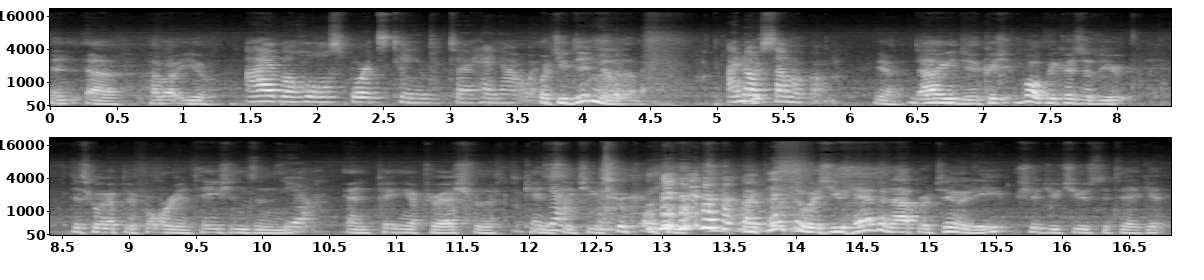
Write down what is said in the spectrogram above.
And uh, how about you? I have a whole sports team to hang out with. But you did know them. I know some of them. Yeah. Now you do because well because of your just going up there for orientations and Yeah. and picking up trash for the Kansas. City Chiefs football team. My point though is you have an opportunity should you choose to take it,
